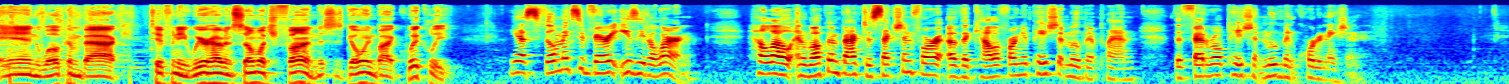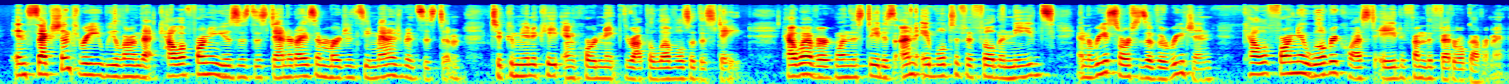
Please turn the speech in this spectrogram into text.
right, and welcome back. Tiffany, we're having so much fun. This is going by quickly. Yes, Phil makes it very easy to learn. Hello, and welcome back to Section 4 of the California Patient Movement Plan, the Federal Patient Movement Coordination. In Section 3, we learned that California uses the Standardized Emergency Management System to communicate and coordinate throughout the levels of the state. However, when the state is unable to fulfill the needs and resources of the region, California will request aid from the federal government.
